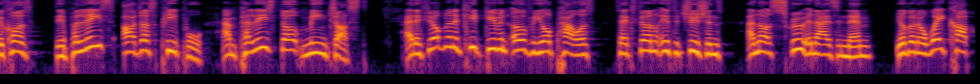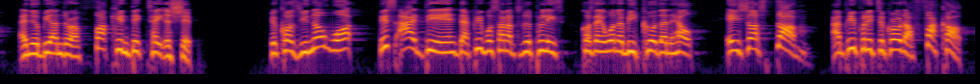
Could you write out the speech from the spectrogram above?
Because the police are just people and police don't mean just. And if you're going to keep giving over your powers to external institutions and not scrutinizing them, you're going to wake up and you'll be under a fucking dictatorship. Because you know what? This idea that people sign up to the police because they want to be good and help is just dumb. And people need to grow the fuck up.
